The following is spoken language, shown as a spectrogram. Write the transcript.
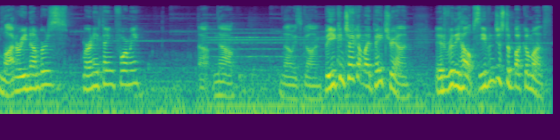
lottery numbers or anything for me? Oh, no. No, he's gone. But you can check out my Patreon. It really helps. Even just a buck a month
